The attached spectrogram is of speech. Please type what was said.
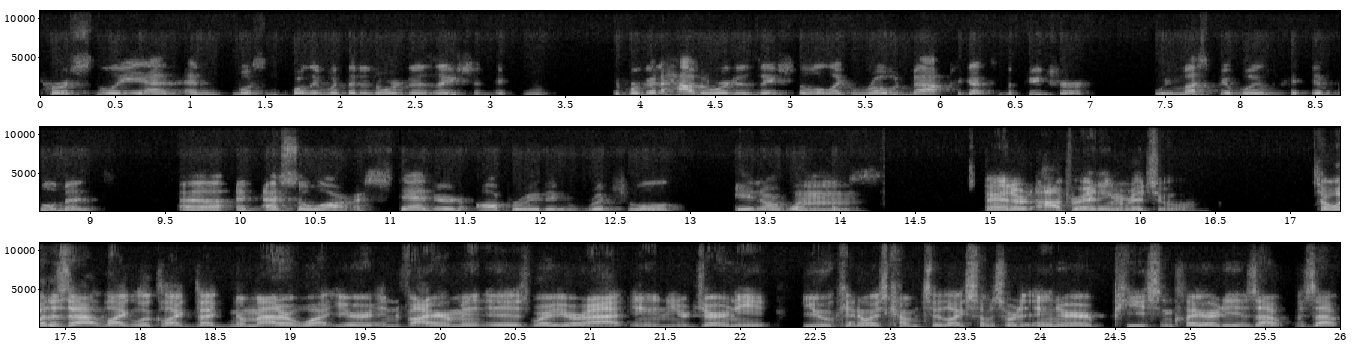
personally and and most importantly within an organization. If if we're going to have an organizational like roadmap to get to the future, we must be willing to implement uh, an SOR, a standard operating ritual in our workplace. Mm. Standard operating ritual. So what does that like look like? Like no matter what your environment is, where you're at in your journey, you can always come to like some sort of inner peace and clarity. Is that is that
